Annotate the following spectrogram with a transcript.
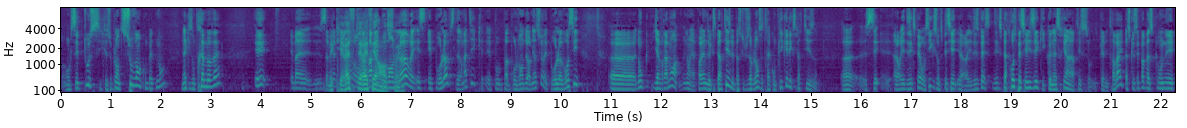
on le sait tous, qu'il se plante souvent complètement. Il y en a qui sont très mauvais. Et, et ben, ça veut mais qui restent les références. Pour vendre l'œuvre et, pour l'œuvre, c'est dramatique. Et pour, pas pour le vendeur, bien sûr, mais pour l'œuvre aussi. Euh, donc, il y a vraiment, non, il y a un problème d'expertise, mais parce que tout simplement, c'est très compliqué l'expertise. Euh, alors il y a des experts aussi qui sont spécialisés. il y a des experts, trop spécialisés qui connaissent rien à l'artiste sur lequel ils travaillent, parce que c'est pas parce qu'on est,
